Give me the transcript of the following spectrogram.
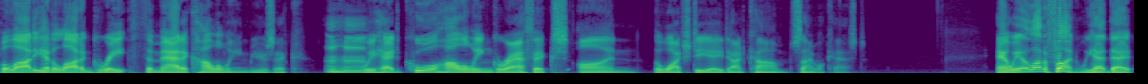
Bellotti had a lot of great thematic Halloween music. Mm-hmm. We had cool Halloween graphics on the WatchDA.com simulcast. And we had a lot of fun. We had that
